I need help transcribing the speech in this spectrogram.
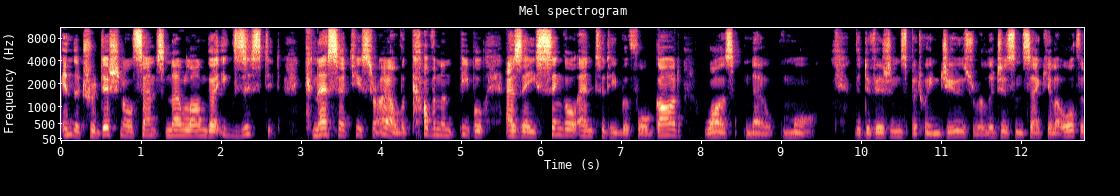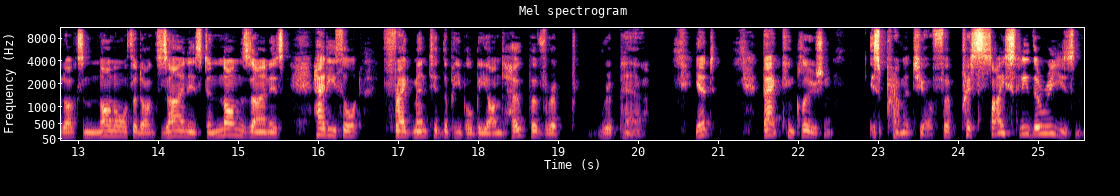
in the traditional sense, no longer existed. Knesset Yisrael, the covenant people, as a single entity before God, was no more the divisions between Jews, religious and secular, Orthodox and non Orthodox, Zionist and non Zionist, had, he thought, fragmented the people beyond hope of rep- repair. Yet, that conclusion is premature for precisely the reason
